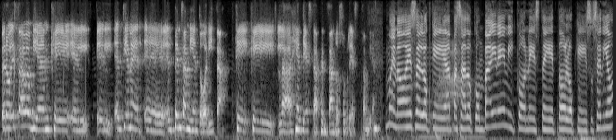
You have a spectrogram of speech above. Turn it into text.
pero estaba bien que él, él, tiene eh, el pensamiento ahorita que, la gente está pensando sobre esto también. Bueno, eso es lo que ha pasado con Biden y con este todo lo que sucedió.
